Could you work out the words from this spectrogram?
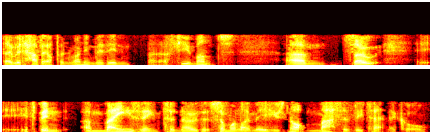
they would have it up and running within a few months. Um, so it's been amazing to know that someone like me who's not massively technical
